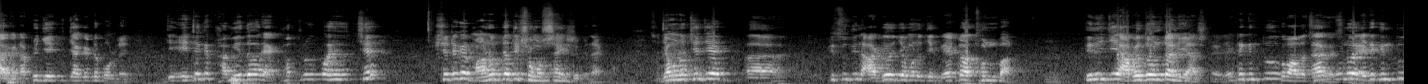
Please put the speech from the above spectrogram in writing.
জায়গাটা, আপনি যে জায়গাটা বললেন, যে এটাকে থামিয়ে দেওয়ার একমাত্র উপায় হচ্ছে সেটাকে মানব সমস্যা হিসেবে দেখা যেমন হচ্ছে যে কিছুদিন আগেও যেমন যে গ্রেটা থুনবার। তিনি যে আবেদনটা নিয়ে আসলেন এটা কিন্তু। কোনো এটা কিন্তু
